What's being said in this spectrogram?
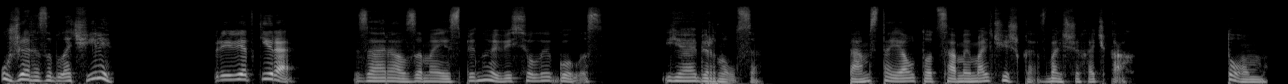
Уже разоблачили?» «Привет, Кира!» — заорал за моей спиной веселый голос. Я обернулся. Там стоял тот самый мальчишка в больших очках. Том,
